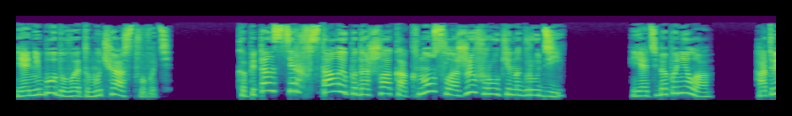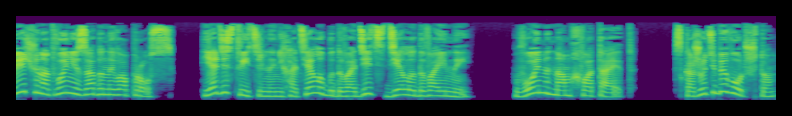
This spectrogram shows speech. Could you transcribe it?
Я не буду в этом участвовать. Капитан Стерх встала и подошла к окну, сложив руки на груди. Я тебя поняла. Отвечу на твой незаданный вопрос. Я действительно не хотела бы доводить дело до войны. Войн нам хватает. Скажу тебе вот что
